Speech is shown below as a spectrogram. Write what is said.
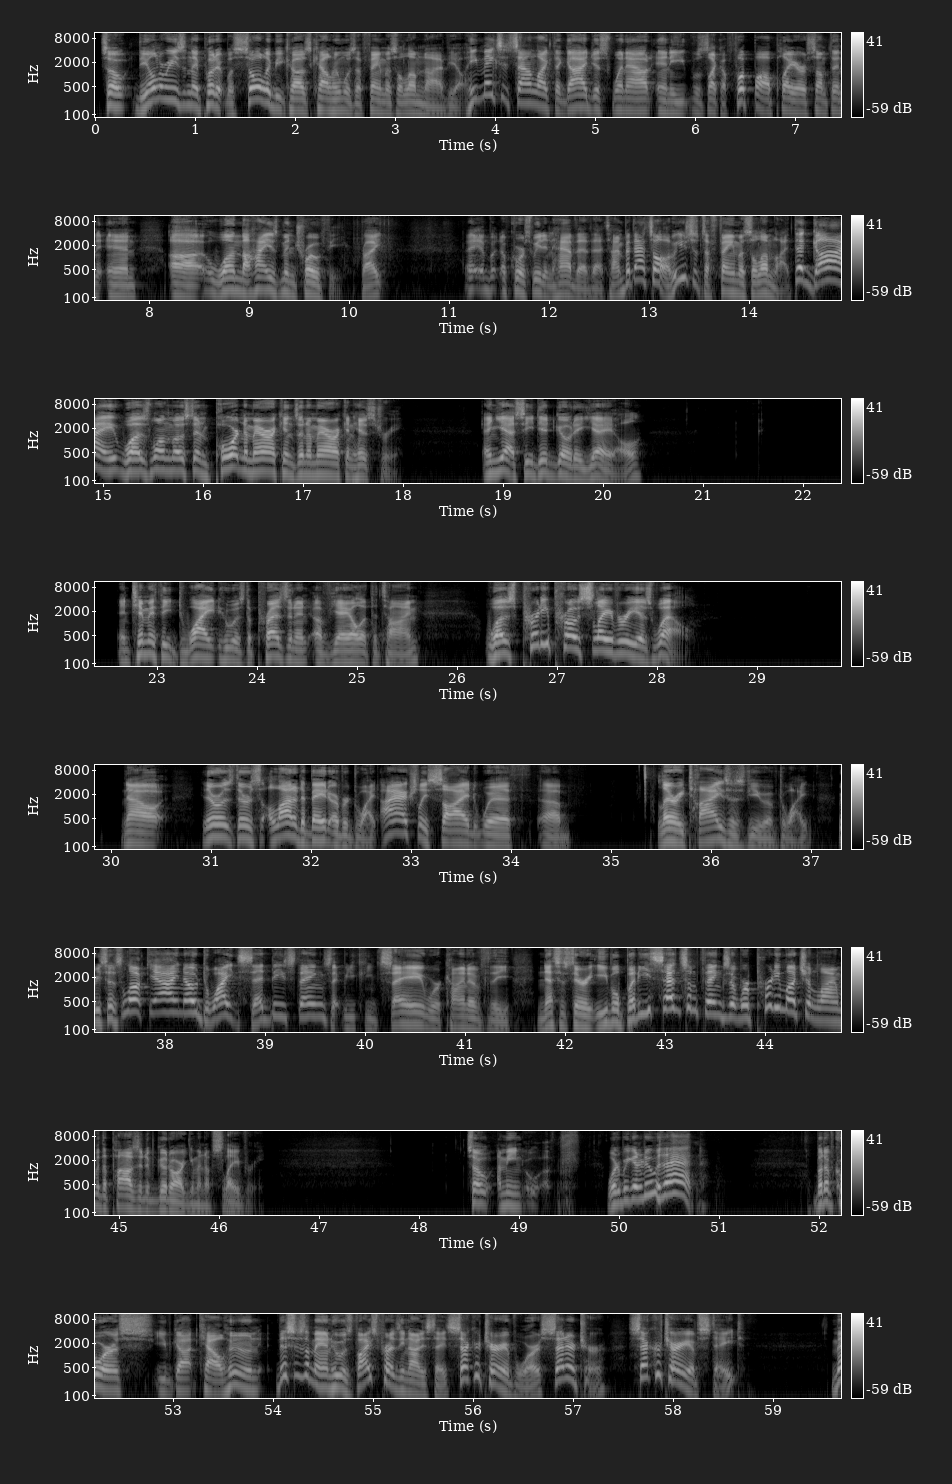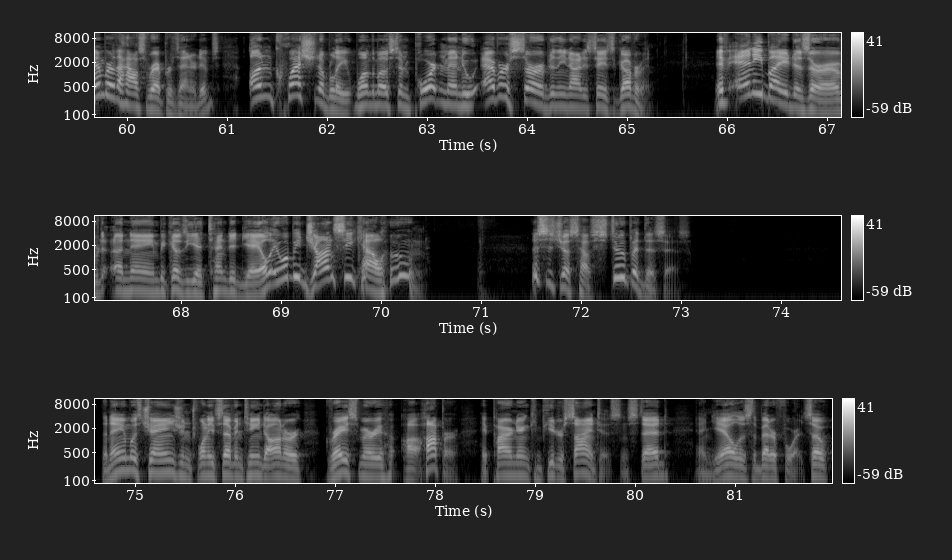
So the only reason they put it was solely because Calhoun was a famous alumni of Yale. He makes it sound like the guy just went out and he was like a football player or something and uh, won the Heisman Trophy, right? Eh, but of course, we didn't have that at that time. But that's all. He was just a famous alumni. The guy was one of the most important Americans in American history. And yes, he did go to Yale. And Timothy Dwight, who was the president of Yale at the time, was pretty pro slavery as well. Now, there was there's a lot of debate over Dwight. I actually side with uh, Larry Tise's view of Dwight where he says, Look, yeah, I know Dwight said these things that you can say were kind of the necessary evil, but he said some things that were pretty much in line with the positive good argument of slavery. So, I mean, what are we going to do with that? But of course, you've got Calhoun. This is a man who was Vice President of the United States, Secretary of War, Senator, Secretary of State, member of the House of Representatives, unquestionably one of the most important men who ever served in the United States government. If anybody deserved a name because he attended Yale, it would be John C. Calhoun. This is just how stupid this is. The name was changed in 2017 to honor Grace Murray uh, Hopper, a pioneering computer scientist, instead, and Yale is the better for it. So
